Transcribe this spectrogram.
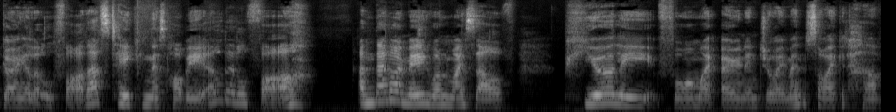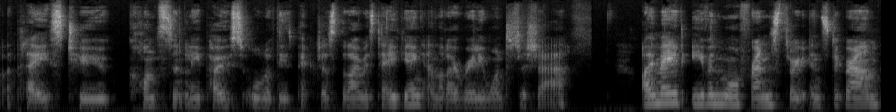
going a little far. That's taking this hobby a little far. And then I made one myself purely for my own enjoyment so I could have a place to constantly post all of these pictures that I was taking and that I really wanted to share. I made even more friends through Instagram,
